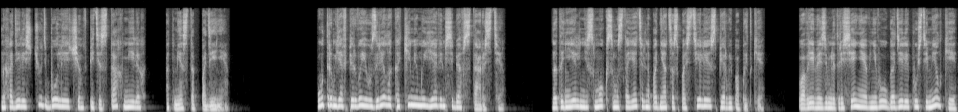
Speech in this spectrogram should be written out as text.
находились чуть более чем в 500 милях от места падения. Утром я впервые узрела, какими мы явим себя в старости. Натаниэль не смог самостоятельно подняться с постели с первой попытки. Во время землетрясения в него угодили пусть и мелкие,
